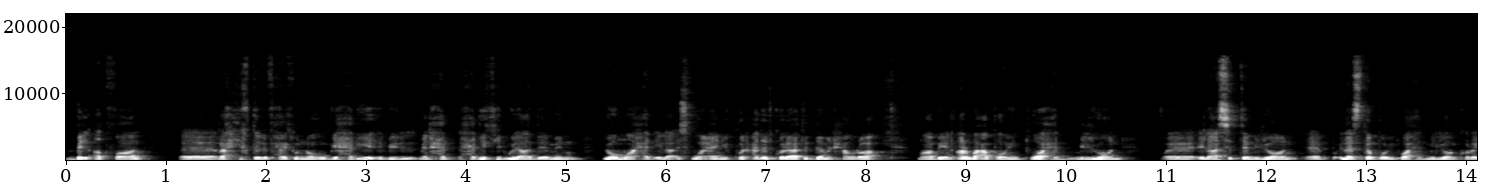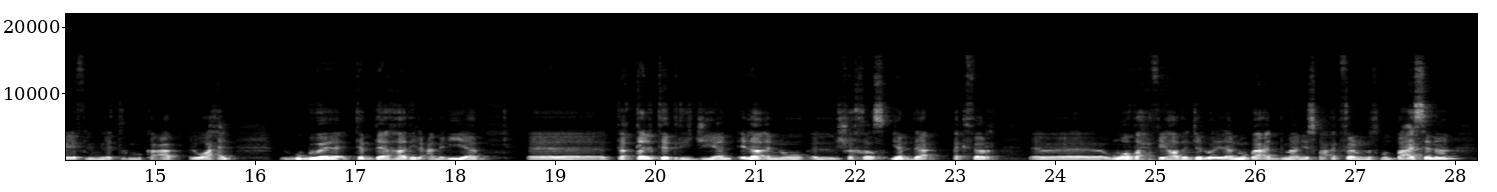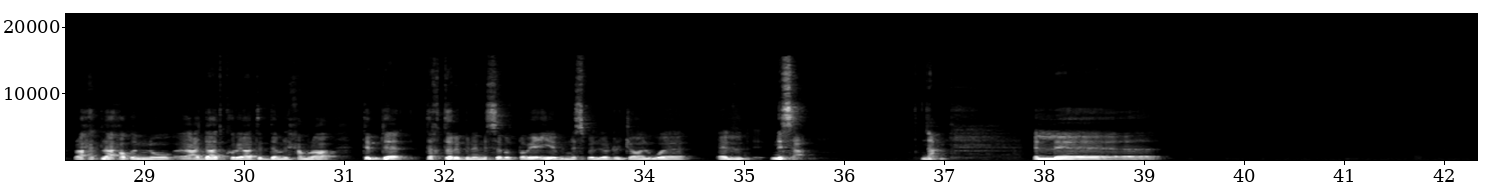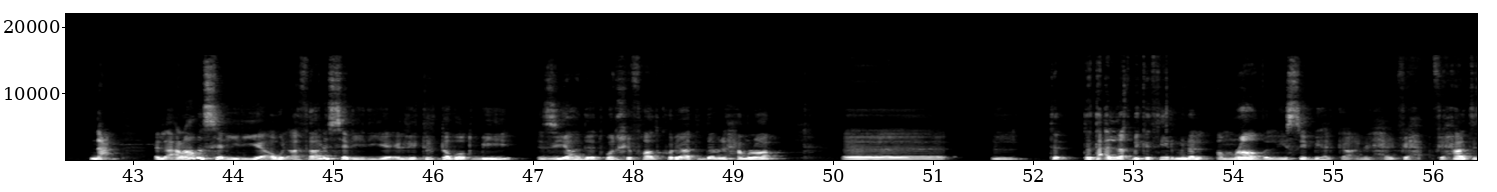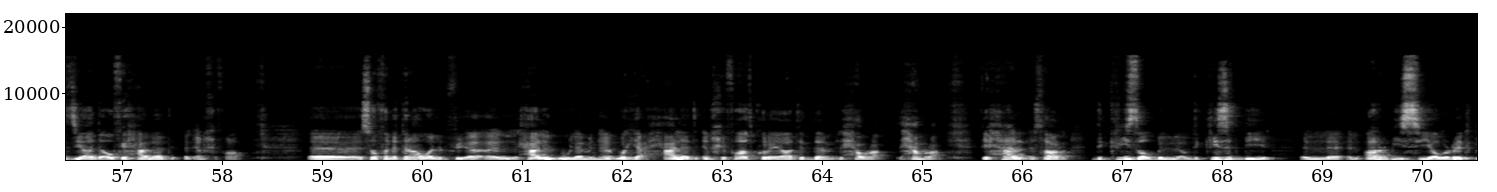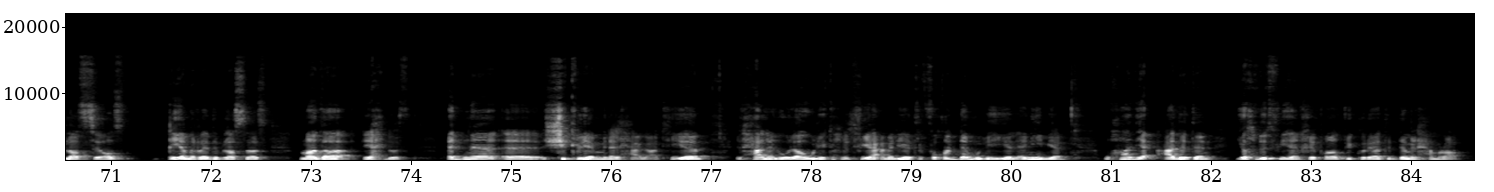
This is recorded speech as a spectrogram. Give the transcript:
بالأطفال آه، راح يختلف حيث إنه بحديث من حديثي الولادة من يوم واحد إلى أسبوعين يكون عدد كريات الدم الحمراء ما بين 4.1 مليون إلى 6 مليون آه، إلى 6.1 مليون كريه في الملتر المكعب الواحد وتبدا هذه العملية تقل تدريجيا إلى أنه الشخص يبدأ أكثر موضحه في هذا الجدول إلى أنه بعد ما يصبح أكثر من 18 سنة راح تلاحظ أنه أعداد كريات الدم الحمراء تبدأ تقترب من النسب الطبيعية بالنسبة للرجال والنساء. نعم. نعم الأعراض السريرية أو الآثار السريرية اللي ترتبط بزيادة وانخفاض كريات الدم الحمراء آه، تتعلق بكثير من الأمراض اللي يصيب بها الكائن الحي في حالة الزيادة أو في حالة الانخفاض. آه، سوف نتناول في آه، الحالة الأولى منها وهي حالة انخفاض كريات الدم الحمراء في حال صار decrease بال أو decreased C أو ال red blood cells قيم ال red blood cells ماذا يحدث؟ عندنا آه، شكلين من الحالات. هي الحالة الأولى هو اللي تحدث فيها عملية الفقر الدم واللي هي الأنيميا. وهذه عادة يحدث فيها انخفاض في كريات الدم الحمراء.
